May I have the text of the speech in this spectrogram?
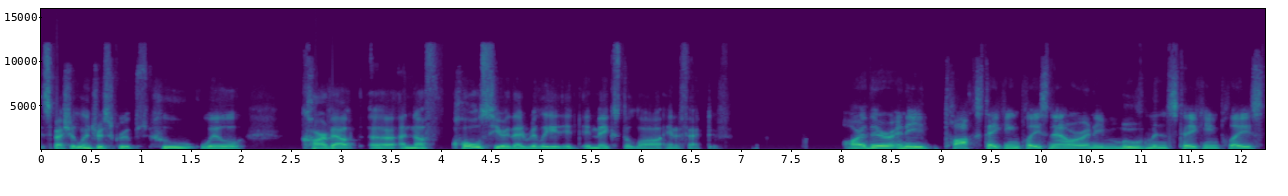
special interest groups who will carve out uh, enough holes here that really it, it makes the law ineffective. Are there any talks taking place now or any movements taking place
